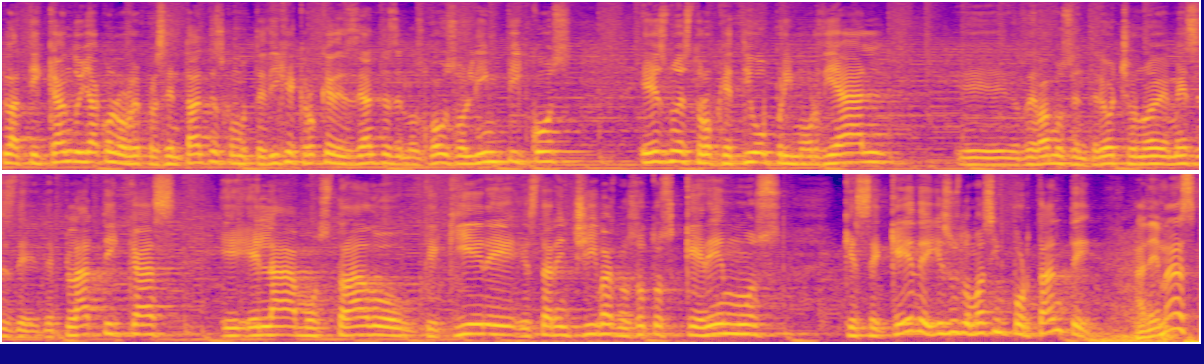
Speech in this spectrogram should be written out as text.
platicando ya con los representantes, como te dije, creo que desde antes de los Juegos Olímpicos. Es nuestro objetivo primordial. Eh, rebamos entre 8 o 9 meses de, pláticas. Eh, él ha mostrado que quiere estar en Chivas. Nosotros queremos que se quede y eso es lo más importante. Además,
